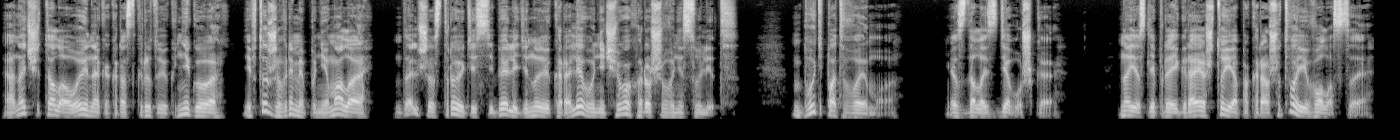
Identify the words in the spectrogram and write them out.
Она читала Уэйна как раскрытую книгу и в то же время понимала, Дальше строить из себя ледяную королеву ничего хорошего не сулит. «Будь по-твоему», — сдалась девушка. «Но если проиграешь, то я покрашу твои волосы».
